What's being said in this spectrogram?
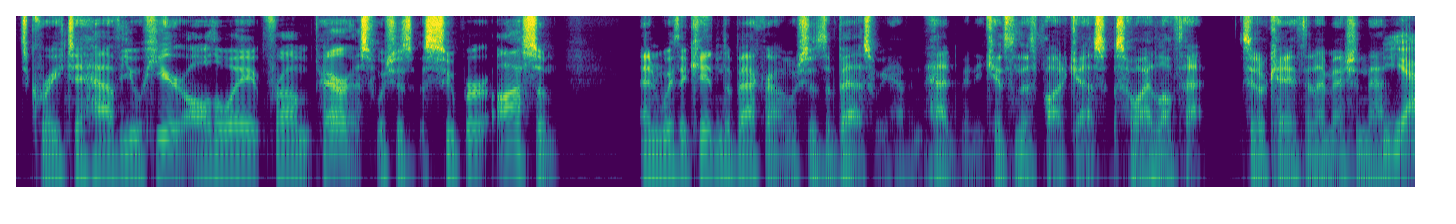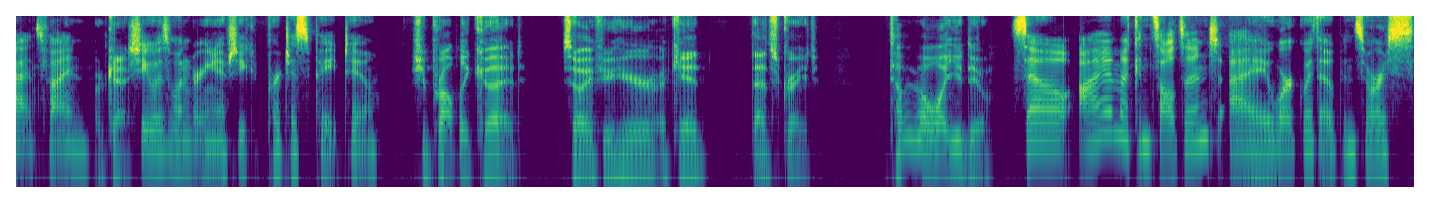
It's great to have you here all the way from Paris, which is super awesome. And with a kid in the background, which is the best. We haven't had many kids in this podcast, so I love that. Is it okay that I mentioned that? Yeah, it's fine. Okay. She was wondering if she could participate too. She probably could. So if you hear a kid, that's great. Tell me about what you do. So, I am a consultant. I work with open source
